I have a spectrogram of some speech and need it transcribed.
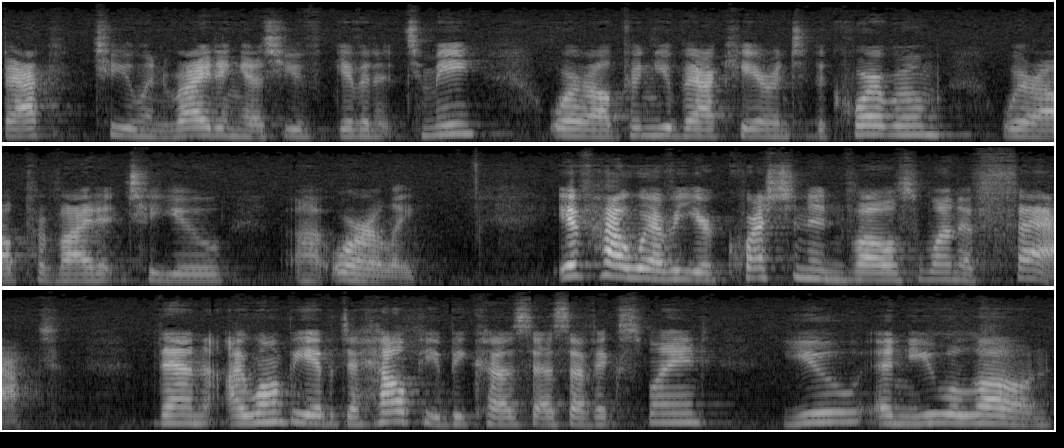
back to you in writing as you've given it to me, or I'll bring you back here into the courtroom where I'll provide it to you uh, orally. If, however, your question involves one of fact, then I won't be able to help you because, as I've explained, you and you alone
